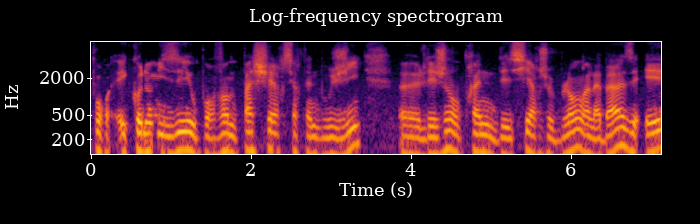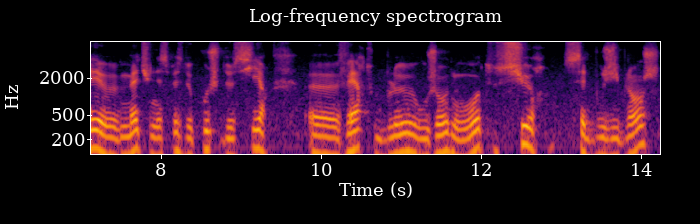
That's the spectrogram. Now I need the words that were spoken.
pour économiser ou pour vendre pas cher certaines bougies, euh, les gens prennent des cierges blancs à la base et mettent une espèce de couche de cire verte ou bleue ou jaune ou autre sur cette bougie blanche.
